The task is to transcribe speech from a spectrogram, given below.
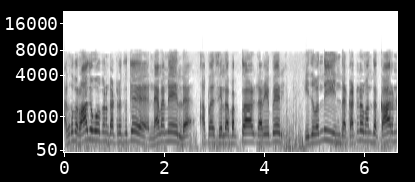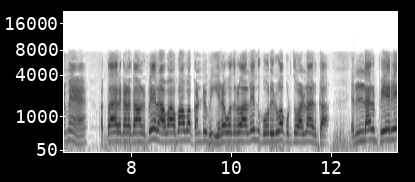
அதுக்கப்புறம் ராஜகோபுரம் கட்டுறதுக்கு நிலமே இல்லை. அப்போ சில பக்தாள் நிறைய பேர் இது வந்து இந்த கட்டடம் வந்த காரணமே பத்தாயிரக்கணக்கான பேர் அவா அவாவா கண்ட்ரிபியூ இருபது ரூபாலேருந்து கோடி ரூபா கொடுத்தவாள்லாம் இருக்கா. எல்லாரும் பேரே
